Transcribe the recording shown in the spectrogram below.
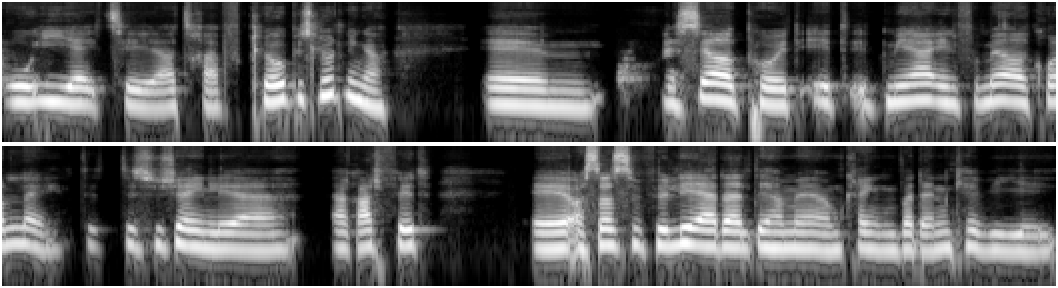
bruge IA til at træffe kloge beslutninger, øh, baseret på et, et, et mere informeret grundlag. Det, det synes jeg egentlig er, er ret fedt. Øh, og så selvfølgelig er der alt det her med omkring, hvordan kan vi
